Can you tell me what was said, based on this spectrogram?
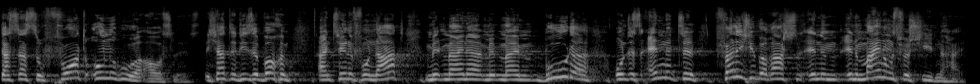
dass das sofort Unruhe auslöst. Ich hatte diese Woche ein Telefonat mit, meiner, mit meinem Bruder und es endete völlig überraschend in, einem, in einer Meinungsverschiedenheit.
